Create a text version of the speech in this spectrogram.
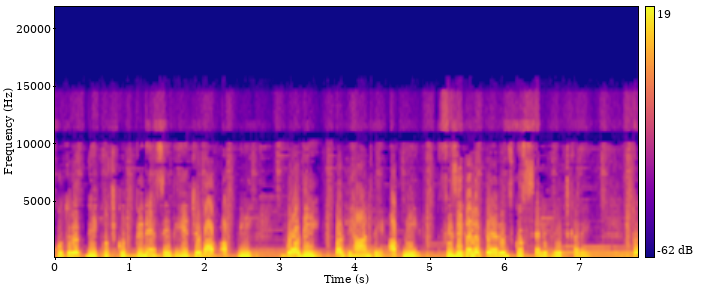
कुदरत ने कुछ कुछ दिन ऐसे दिए जब आप अपनी बॉडी पर ध्यान दें, अपनी फ़िज़िकल अपेयरेंस को सेलिब्रेट करें। तो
